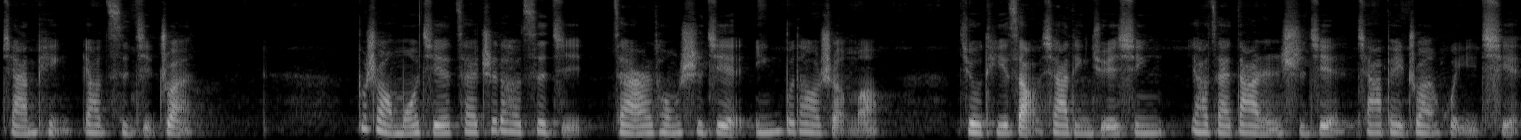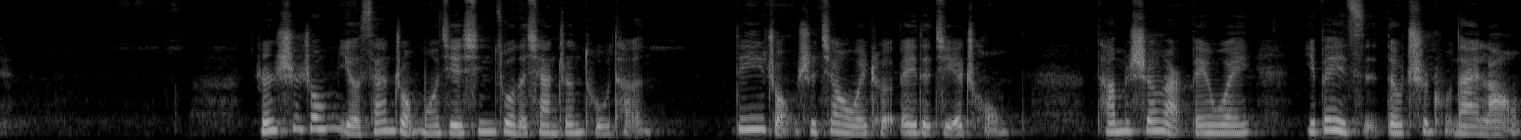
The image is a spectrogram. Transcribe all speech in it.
奖品要自己赚。不少摩羯在知道自己在儿童世界赢不到什么，就提早下定决心要在大人世界加倍赚回一切。人世中有三种摩羯星座的象征图腾。第一种是较为可悲的桀虫，他们生而卑微，一辈子都吃苦耐劳，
